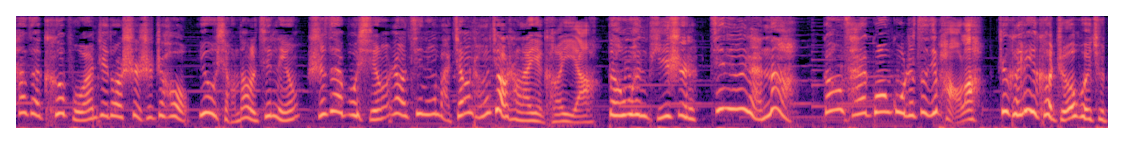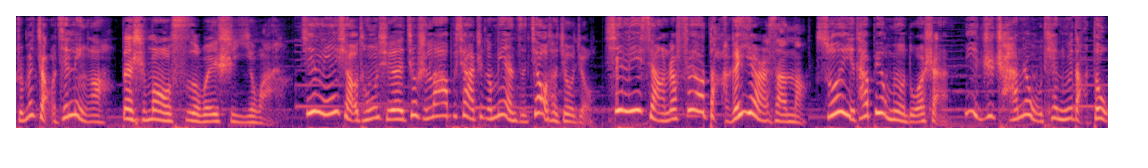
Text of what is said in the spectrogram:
他在科普完这段事实之后，又想到了金陵，实在不行让金陵把江城叫上来也可以啊。但问题是金陵人呢？刚才光顾着自己跑了，这可立刻折回去准备找金陵啊！但是貌似为时已晚，金陵小同学就是拉不下这个面子叫他舅舅，心里想着非要打个一二三呢，所以他并没有躲闪，一直缠着武天女打斗，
